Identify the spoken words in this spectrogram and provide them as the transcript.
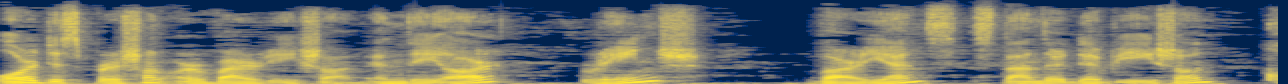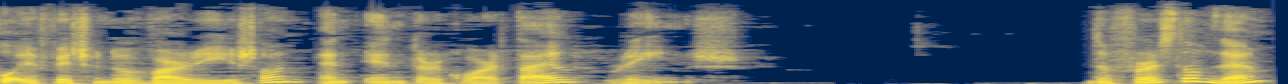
or dispersion or variation and they are range, variance, standard deviation, coefficient of variation, and interquartile range. The first of them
